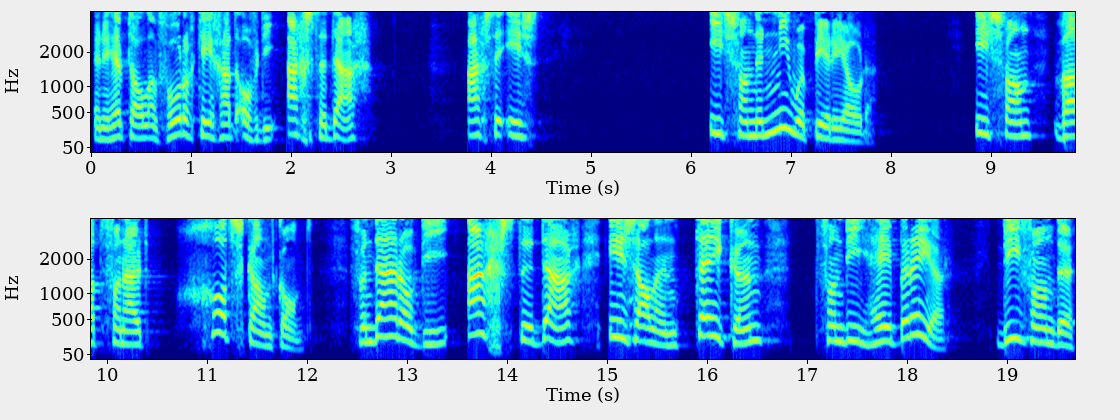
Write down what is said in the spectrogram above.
En u hebt al een vorige keer gehad over die achtste dag. Achtste is iets van de nieuwe periode. Iets van wat vanuit Gods kant komt. Vandaar ook die achtste dag is al een teken van die Hebreeër. Die van de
